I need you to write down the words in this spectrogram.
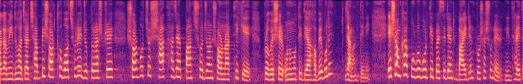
আগামী দু হাজার ছাব্বিশ অর্থ বছরে যুক্তরাষ্ট্রে সর্বোচ্চ সাত হাজার পাঁচশো জন শরণার্থীকে প্রবেশের অনুমতি দেওয়া হবে বলে জানান তিনি। এ সংখ্যা পূর্ববর্তী প্রেসিডেন্ট বাইডেন প্রশাসনের নির্ধারিত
